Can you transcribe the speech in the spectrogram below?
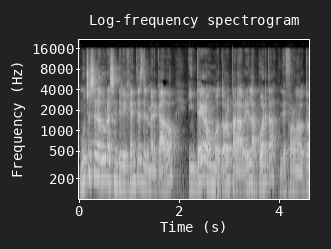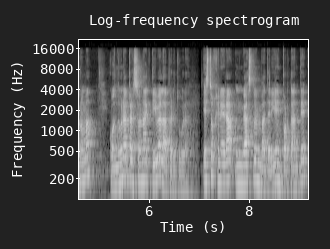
Muchas cerraduras inteligentes del mercado integran un motor para abrir la puerta de forma autónoma cuando una persona activa la apertura. Esto genera un gasto en batería importante,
